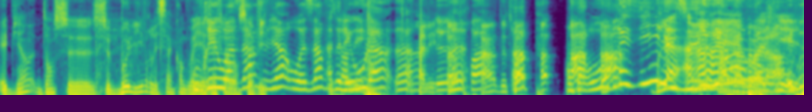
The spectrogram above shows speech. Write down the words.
eh bien dans ce, ce beau livre, Les 50 voyages Ouvrez au hasard, vie. Au hasard, vous Attendez. allez où là Allez, deux, hop, trois. un, deux, trois, Hop, hop, on part où Au ah, Brésil Brésil, Ah, ah, voilà. Et vous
